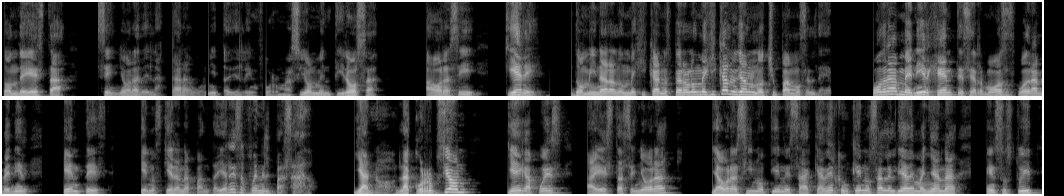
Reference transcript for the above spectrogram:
donde esta señora de la cara bonita y de la información mentirosa ahora sí quiere dominar a los mexicanos, pero los mexicanos ya no nos chupamos el dedo. Podrán venir gentes hermosas, podrán venir gentes que nos quieran apantallar. Eso fue en el pasado. Ya no. La corrupción llega pues a esta señora y ahora sí no tiene saque. A ver con qué nos sale el día de mañana en sus tweets,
